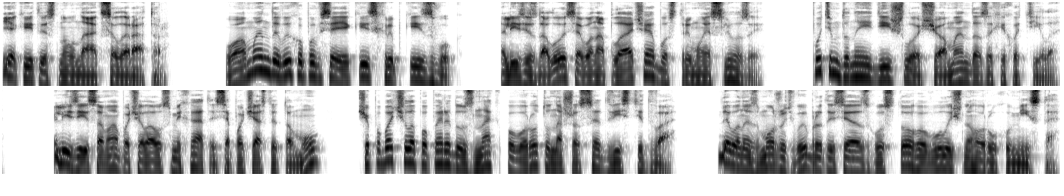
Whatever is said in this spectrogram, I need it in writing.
який тиснув на акселератор. У Аменди вихопився якийсь хрипкий звук. Лізі здалося, вона плаче або стримує сльози. Потім до неї дійшло, що Аменда захихотіла. Лізі й сама почала усміхатися почасти тому, що побачила попереду знак повороту на шосе 202, де вони зможуть вибратися з густого вуличного руху міста.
